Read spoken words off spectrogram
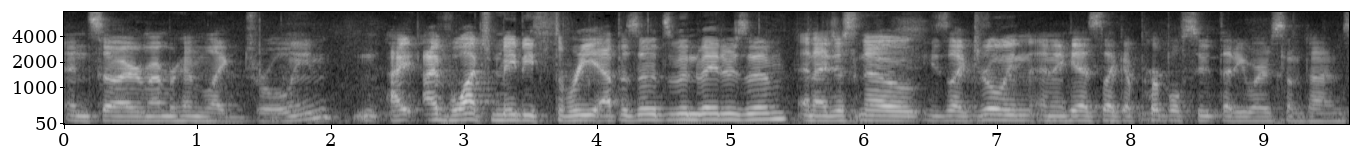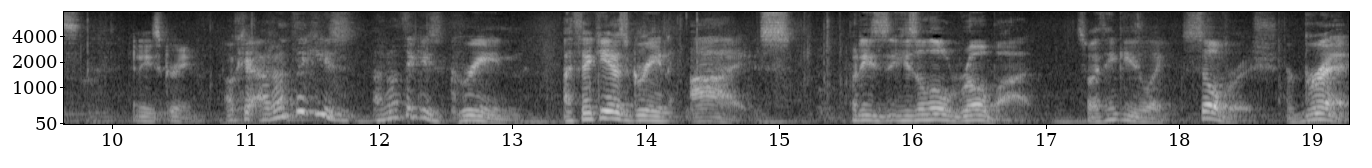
and so I remember him like drooling. I, I've watched maybe three episodes of Invader Zim, and I just know he's like drooling, and he has like a purple suit that he wears sometimes, and he's green. Okay, I don't think he's I don't think he's green. I think he has green eyes. But he's he's a little robot. So I think he's like silverish or gray.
